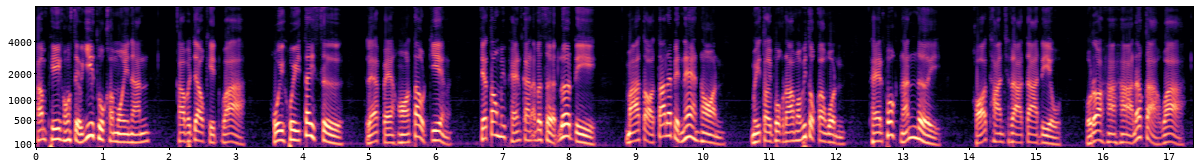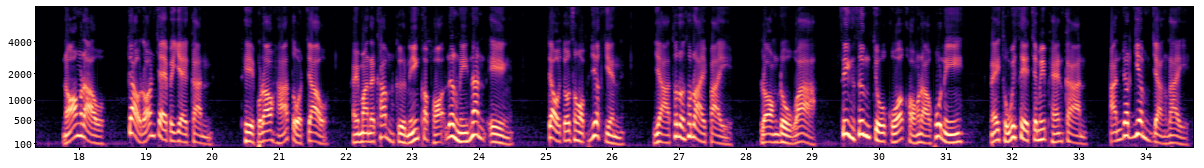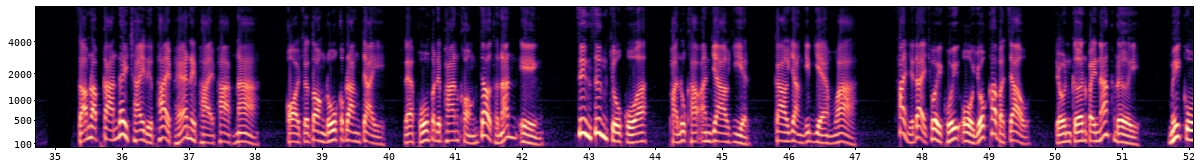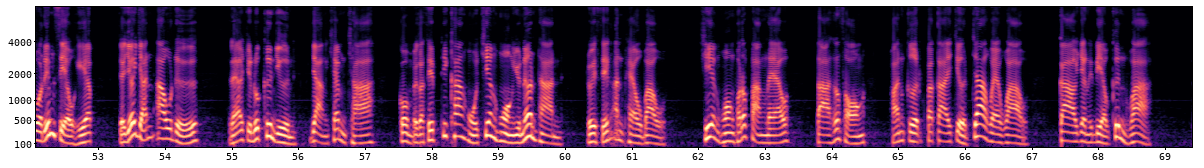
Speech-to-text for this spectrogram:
คำพีของเสี่ยวยี่ถูกขโมยนั้น ข้าพเจ้าคิดว่า หุยหุยใต้สื่อ และแปรหอเต้าเจี้ยง จะต้องมีแผนการอันประเสริฐเลิศดี มาต่อต้านได้เป็นแน่นอน มีต่อยพวกเรามาวิตกกังวล แทนพวกนั้นเลย ขอทานชราตาเดียวราะฮาฮาแล้วกล่าวว่า น้องเราเจ้าร้อนใจไปใหญ่กัน ที่พวกเราหาตัวเจ้า ให้มาในค่ำคืนนี้ก็เพราะเรื่องนี้นั่นเอง เจ้าจงสงบเยือกเย็น อย่าทุรนทุรายไป ลองดูว่าสิ่งซึ่งจูกัวของเราผู้นี้ ในถุงวิเศษจะมีแผนการอันยอดเยี่ยมอย่างไรสำหรับการได้ใช้หรือพ่ายแพ้ในภายภาคหน้า ก็จะต้องดูกำลังใจ และภูมิปฏิภาณของเจ้าเท่านั้นเอง ซึ่งซึ่งจูกัวผ่านลูกขาวอันยาวเหยียดกล่าวอย่างยิ้มแย้มว่า ท่านจะได้ช่วยคุยโอยกข้าพเจ้า จนเกินไปนักเลย ไม่กลัวริมเสี่ยวเหียบ จะเย้ยหยันเอาหรือ แล้วจึงลุกขึ้นยืนอย่างแช่มช้า ก้มไปกระซิบที่ข้างหูเชี่ยงห่วงอยู่เนิ่นนานโดยเสียงอันแผ่วเบา เชี่ยงห่วงพอรับฟังแล้ว ตาทั้งสองพันเกิดประกายเจิดจ้าแวววาวกล่าวอย่างเดียวขึ้นว่า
